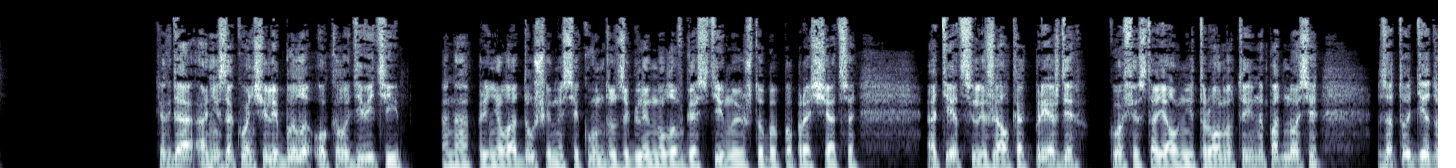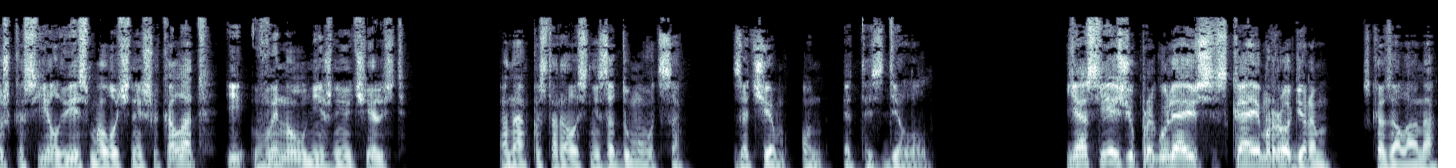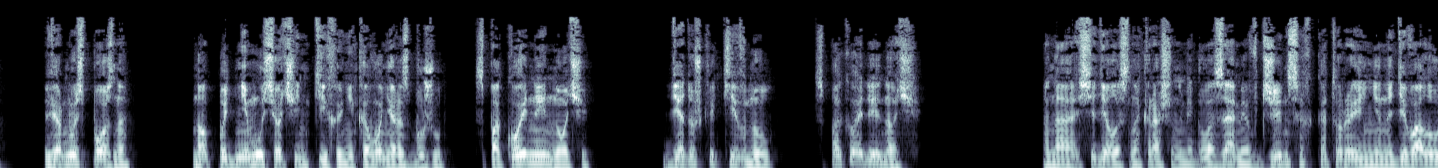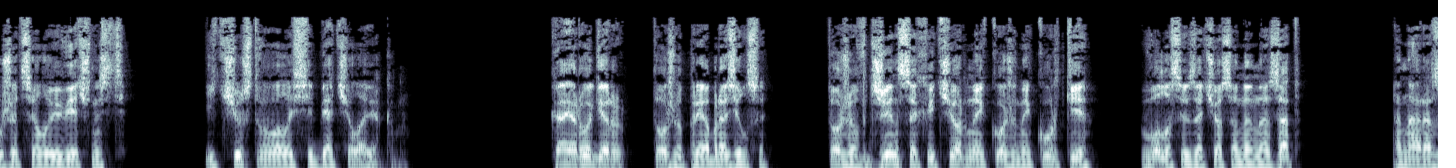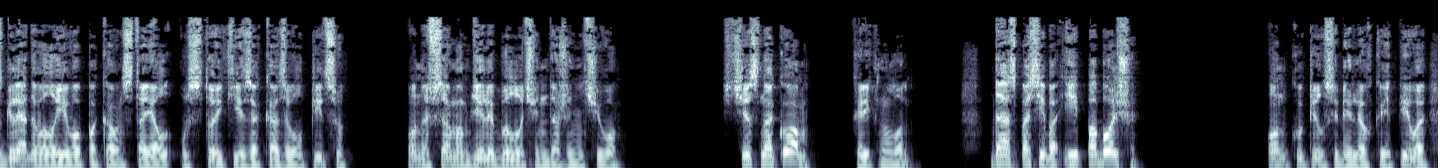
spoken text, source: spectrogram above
Когда они закончили, было около девяти. Она приняла душ и на секунду заглянула в гостиную, чтобы попрощаться. Отец лежал как прежде, кофе стоял нетронутый на подносе, зато дедушка съел весь молочный шоколад и вынул нижнюю челюсть. Она постаралась не задумываться, зачем он это сделал. «Я съезжу, прогуляюсь с Каем Рогером», — сказала она. «Вернусь поздно, но поднимусь очень тихо, никого не разбужу. Спокойной ночи». Дедушка кивнул. «Спокойной ночи». Она сидела с накрашенными глазами в джинсах, которые не надевала уже целую вечность, и чувствовала себя человеком. Кай Рогер тоже преобразился. Тоже в джинсах и черной кожаной куртке, волосы зачесаны назад. Она разглядывала его, пока он стоял у стойки и заказывал пиццу. Он и в самом деле был очень даже ничего. «С чесноком!» — крикнул он. «Да, спасибо. И побольше!» Он купил себе легкое пиво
